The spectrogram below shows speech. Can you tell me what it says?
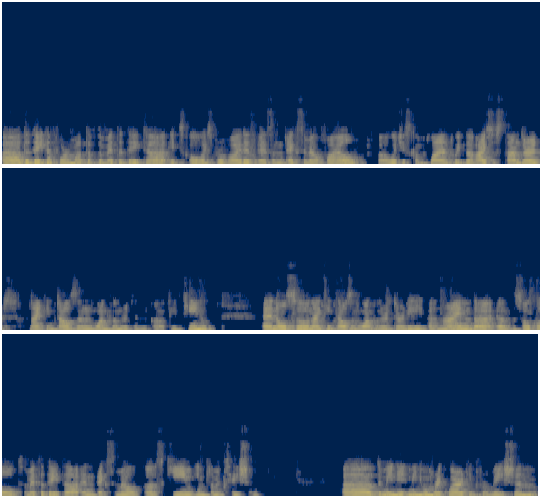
Uh, the data format of the metadata, it's always provided as an XML file, uh, which is compliant with the ISO standard 19115 and also 19139, the, uh, the so-called metadata and XML uh, scheme implementation. Uh, the mini minimum required information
